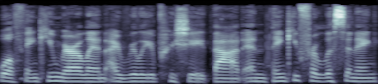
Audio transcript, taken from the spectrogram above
Well, thank you, Marilyn. I really appreciate that. And thank you for listening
